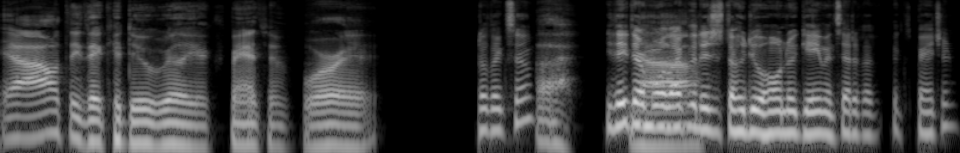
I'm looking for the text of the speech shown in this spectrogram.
yeah, I don't think they could do really expansion for it. Don't think so? Uh, You think they're more likely to just do a whole new game instead of an expansion?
